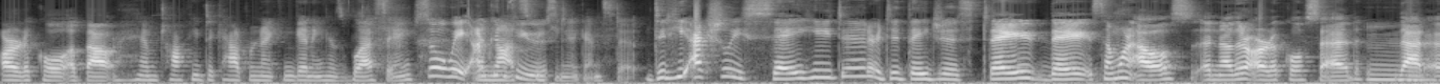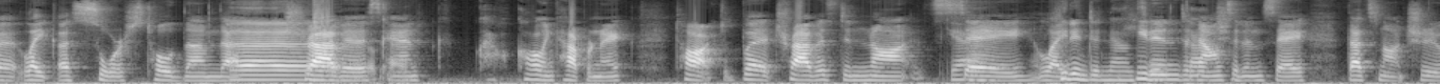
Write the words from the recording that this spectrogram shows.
article about him talking to Kaepernick and getting his blessing. So wait, I'm not confused. speaking against it. Did he actually say he did, or did they just? They they someone else another article said Mm. that uh, like a source told them that Uh, Travis okay. and Colin Kaepernick talked, but Travis did not say like He didn't denounce he didn't Gotcha. denounce it and say that's not true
